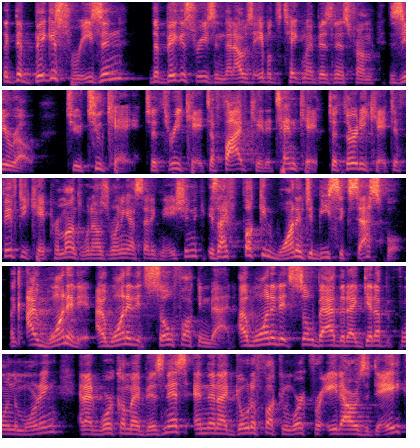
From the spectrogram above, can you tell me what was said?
Like the biggest reason, the biggest reason that I was able to take my business from zero to 2K, to 3K, to 5K, to 10K, to 30K, to 50K per month when I was running Aesthetic Nation is I fucking wanted to be successful. Like I wanted it. I wanted it so fucking bad. I wanted it so bad that I'd get up at four in the morning and I'd work on my business and then I'd go to fucking work for eight hours a day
